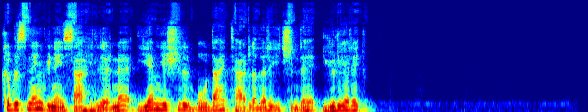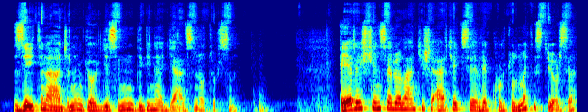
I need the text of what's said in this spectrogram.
Kıbrıs'ın en güney sahillerine yemyeşil buğday tarlaları içinde yürüyerek zeytin ağacının gölgesinin dibine gelsin otursun. Eğer eşcinsel olan kişi erkekse ve kurtulmak istiyorsa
